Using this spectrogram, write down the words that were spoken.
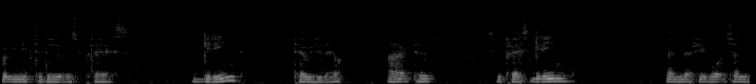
What you need to do is press green tells you there active. So you press green and if you're watching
